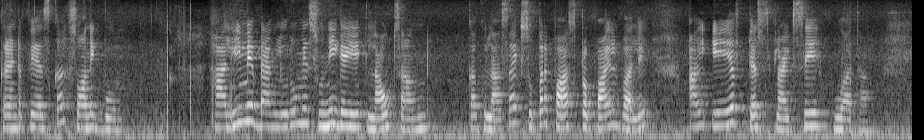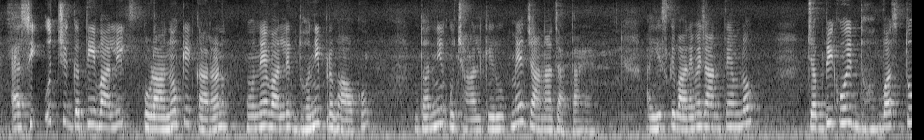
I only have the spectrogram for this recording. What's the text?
करंट अफेयर्स का सोनिक बूम हाल ही में बेंगलुरु में सुनी गई एक लाउड साउंड का खुलासा एक सुपर फास्ट प्रोफ़ाइल वाले आईएएफ टेस्ट फ़्लाइट से हुआ था। ऐसी उच्च गति वाली उड़ानों के कारण होने वाले ध्वनि प्रभाव को ध्वनि उछाल के रूप में जाना जाता है। आइए इसके बारे में जानते हैं हम लोग। जब भी कोई वस्तु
